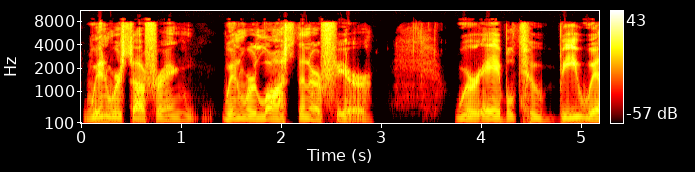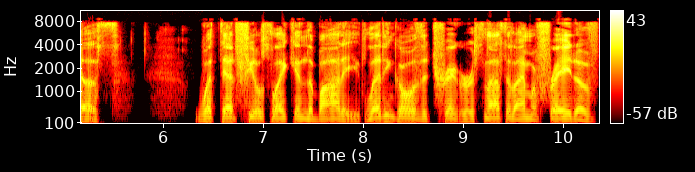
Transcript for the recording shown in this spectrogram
when we're suffering when we're lost in our fear we're able to be with what that feels like in the body. Letting go of the trigger. It's not that i'm afraid of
